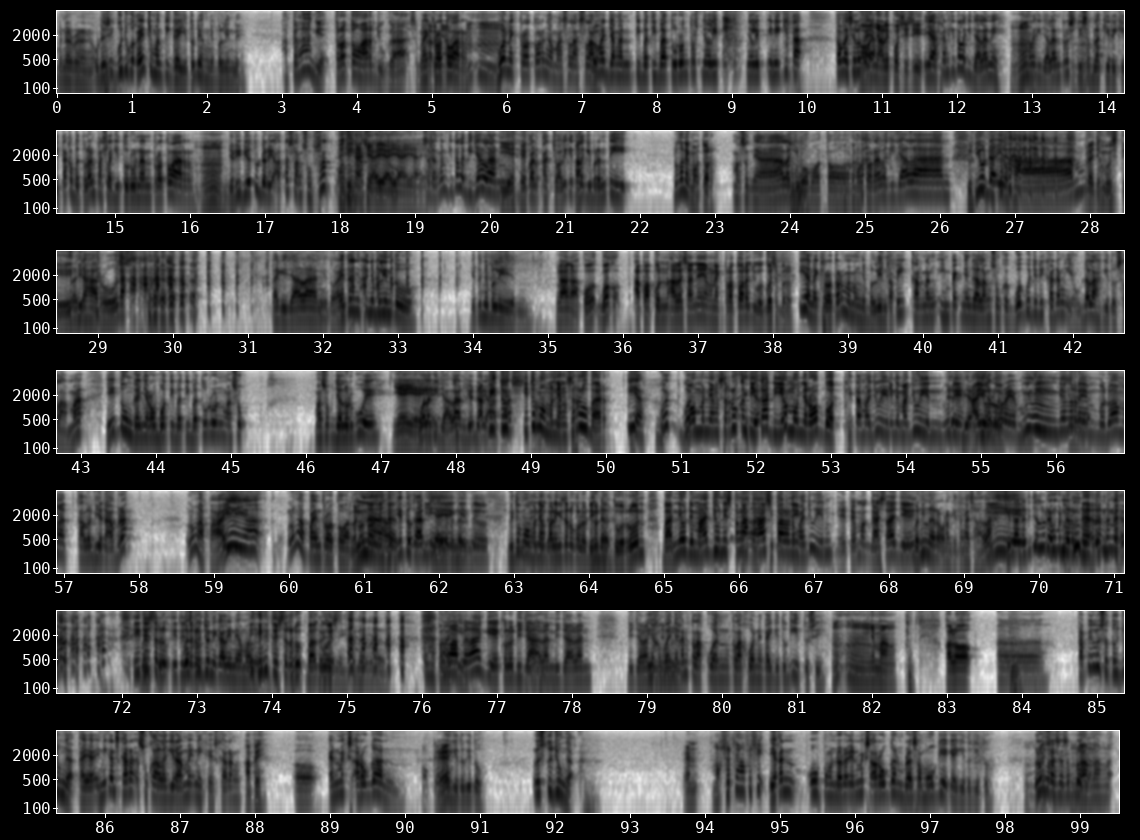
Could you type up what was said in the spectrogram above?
Bener-bener. Udah sih, gue juga kayaknya cuma tiga itu deh yang nyebelin deh. Apa lagi ya? Trotoar juga sebenarnya. Naik trotoar. Mm-mm. Gue naik trotoar nggak masalah, selama jangan tiba-tiba turun terus nyelip nyelip ini kita. Tahu gak sih lu oh, kayak? nyalip posisi. Iya kan kita lagi jalan nih, Hmm. kita lagi jalan terus di sebelah kiri kita kebetulan pas lagi turunan trotoar. Hmm. Jadi dia tuh dari atas langsung seret, langsung Iya, masuk iya, gitu. iya, iya, iya. Sedangkan kita lagi jalan, Iya. bukan kecuali kita lagi berhenti. Lu kan naik motor? Maksudnya lagi bawa motor, motornya lagi jalan. Yuda Ilham, Beraja Musti. Raja harus lagi jalan gitu. Nah, itu itu nyebelin tuh. Itu nyebelin. Nggak nggak. Gua, gua kok- apa pun alasannya yang naik trotoar juga gue sebel. Iya naik trotoar memang nyebelin tapi karena impactnya nggak langsung ke gua, gue jadi kadang ya udahlah gitu selama ya itu nggak nyerobot tiba-tiba turun masuk masuk jalur gue. Iya iya. Gue iya. lagi jalan dia dari Tapi itu atas. itu langsung momen yang seru bar. iya gue gue Momen yang seru ketika dia mau nyerobot. kita majuin. Kita majuin, udah. Biar ayo dia lu. ngerem. Mm, dia Iya, ngerem, iya. bodo amat. Kalau dia nabrak, lu ngapain? Iya, Lu ngapain trotoar? bener. Trotoar, gitu kan? Iya, iya bener. gitu. bener. Gua Itu juga momen kayak yang gitu paling seru kalau dia Bener. udah turun, bannya udah maju nih setengah Ah, ke ah, aspal kita- kita nih. majuin. Kita mah gas aja. Bener orang kita nggak salah. Iya. Kita ada di jalur yang bener. Bener. itu seru, itu seru. setuju nih kali ini sama lu. itu seru, bagus. Setuju nih, bener-bener. Terus apa lagi? apa ya? lagi ya kalau di jalan, di jalan, di jalan. Yang kebanyakan kelakuan-kelakuan yang kayak gitu-gitu sih. emang. Kalau eh tapi lu setuju nggak? Kayak ini kan sekarang suka lagi rame nih kayak sekarang apa? Eh Nmax arogan Oke. kayak gitu-gitu. Lu setuju nggak? En- maksudnya apa sih? Ya kan, oh pengendara Nmax arogan berasa moge kayak gitu-gitu. Lu ngerasa sebel Enggak, nggak? enggak, enggak.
